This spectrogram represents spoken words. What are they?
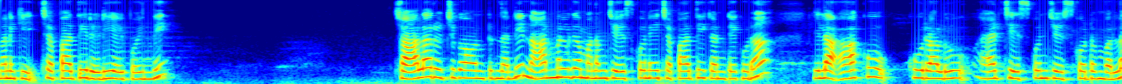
మనకి చపాతీ రెడీ అయిపోయింది. చాలా రుచిగా ఉంటుందండి. నార్మల్గా మనం చేసుకునే చపాతీ కంటే కూడా ఇలా ఆకు కూరలు యాడ్ చేసుకొని చేసుకోవటం వల్ల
